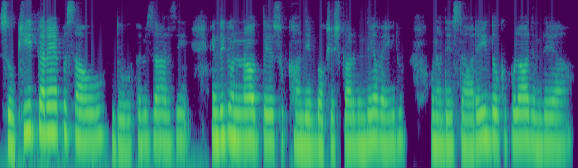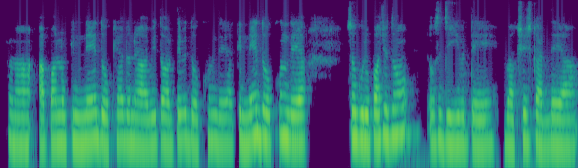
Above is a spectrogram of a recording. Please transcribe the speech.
ਸੁਖੀ ਕਰੇ ਪਸਾਓ, ਦੁੱਖ ਵਿਸਾਰ ਸੀ ਕਹਿੰਦੇ ਕਿ ਉਹਨਾਂ ਉੱਤੇ ਸੁੱਖਾਂ ਦੀ ਬਖਸ਼ਿਸ਼ ਕਰ ਦਿੰਦੇ ਆ ਵੈਰੂ ਉਹਨਾਂ ਦੇ ਸਾਰੇ ਹੀ ਦੁੱਖ ਭੁਲਾ ਦਿੰਦੇ ਆ। ਹੁਣ ਆਪਾਂ ਨੂੰ ਕਿੰਨੇ ਦੁੱਖ ਆ, ਦੁਨਿਆਵੀ ਤੌਰ ਤੇ ਵੀ ਦੁੱਖ ਹੁੰਦੇ ਆ। ਕਿੰਨੇ ਦੁੱਖ ਹੁੰਦੇ ਆ। ਸੋ ਗੁਰੂ ਪਾਤਸ਼ਾਹ ਜਦੋਂ ਉਸ ਜੀਵ ਤੇ ਬਖਸ਼ਿਸ਼ ਕਰਦੇ ਆ,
